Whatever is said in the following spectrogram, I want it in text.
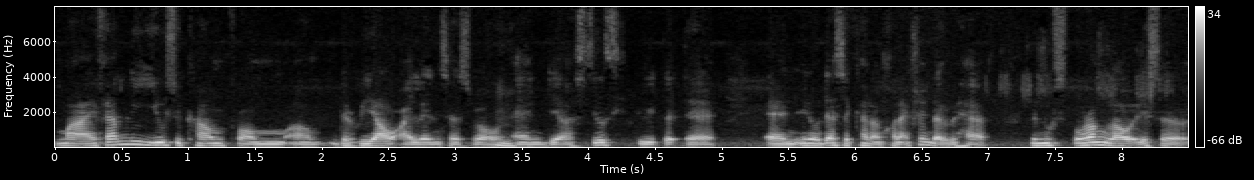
my family used to come from um, the Riau Islands as well, mm. and they are still situated there. And you know that's the kind of connection that we have. The Orang Laut is a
